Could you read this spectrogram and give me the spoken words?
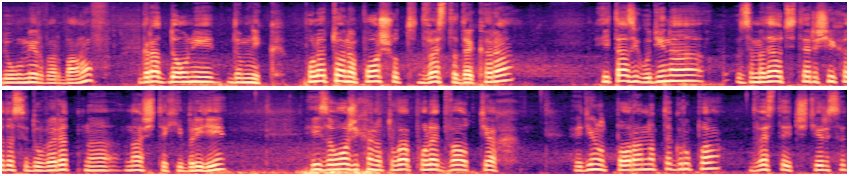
Любомир Варбанов, град Долни Дъмник. Полето е на площ от 200 декара и тази година земеделците решиха да се доверят на нашите хибриди и заложиха на това поле два от тях. Един от по-ранната група, 240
